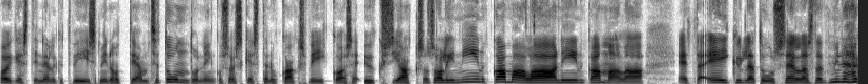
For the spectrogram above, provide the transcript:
oikeasti 45 minuuttia, mutta se tuntui niin kuin se olisi kestänyt kaksi viikkoa se yksi jakso. Se oli niin kamalaa, niin kamalaa, että ei kyllä tuu sellaista, että minä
